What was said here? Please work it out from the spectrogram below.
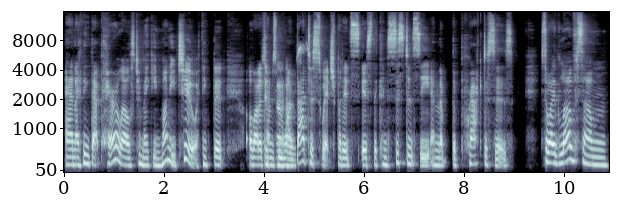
And I think that parallels to making money too. I think that a lot of times we want that to switch, but it's it's the consistency and the the practices. So I'd love some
